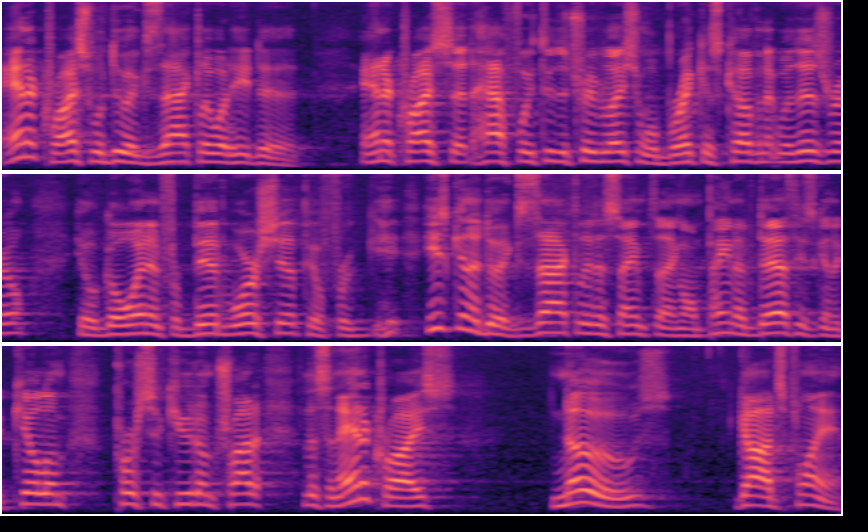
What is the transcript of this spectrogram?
Antichrist will do exactly what he did. Antichrist, at halfway through the tribulation, will break his covenant with Israel. He'll go in and forbid worship. He'll for, he's going to do exactly the same thing. On pain of death, he's going to kill them, persecute them, try to. Listen, Antichrist knows God's plan.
